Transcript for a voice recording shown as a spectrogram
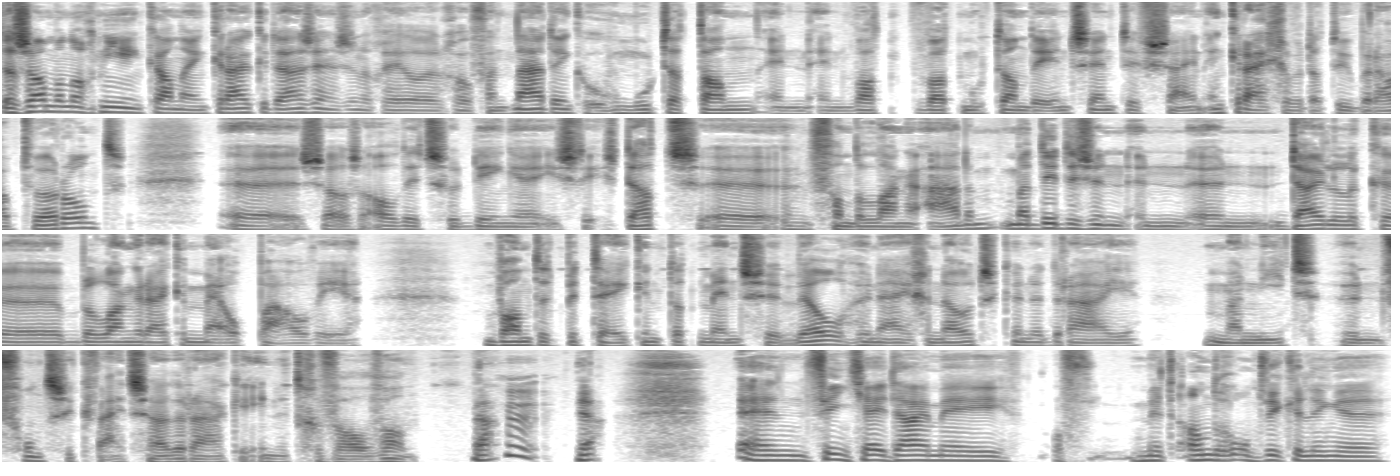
Dat is allemaal nog niet in kannen en kruiken. Daar zijn ze nog heel erg over aan het nadenken. Hoe moet dat dan? En, en wat, wat moet dan de incentives zijn? En krijgen we dat überhaupt wel rond? Uh, zoals al dit soort dingen is, is dat uh, van de lange adem. Maar dit is een, een, een duidelijke, belangrijke mijlpaal weer. Want het betekent dat mensen wel hun eigen nood kunnen draaien. Maar niet hun fondsen kwijt zouden raken in het geval van. Ja, hm. ja. En vind jij daarmee, of met andere ontwikkelingen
